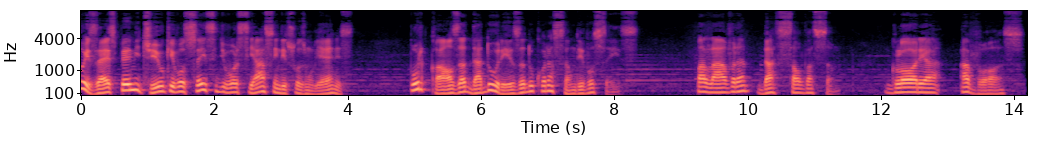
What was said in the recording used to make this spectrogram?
Moisés permitiu que vocês se divorciassem de suas mulheres por causa da dureza do coração de vocês. Palavra da salvação. Glória a vós,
